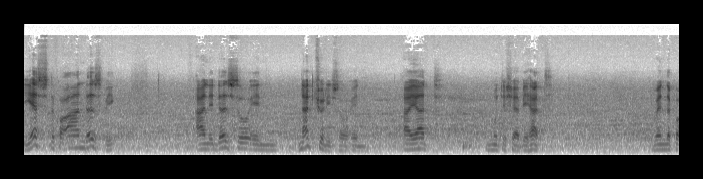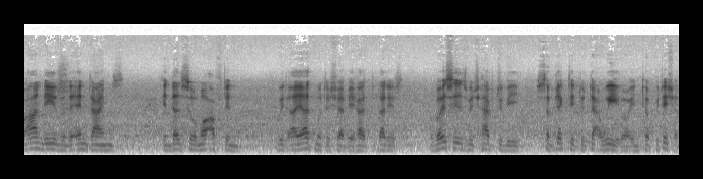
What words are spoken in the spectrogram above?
yes, the Quran does speak, and it does so in naturally so in ayat mutashabihat. When the Quran deals with the end times, it does so more often with ayat mutashabihat, that is, verses which have to be subjected to ta'wil or interpretation.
